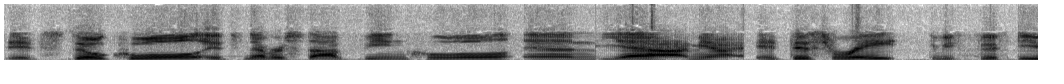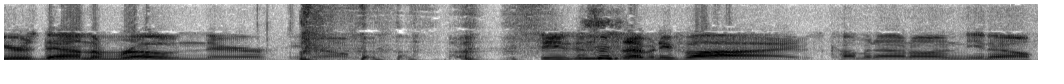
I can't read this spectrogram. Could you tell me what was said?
it's still cool. It's never stopped being cool. And yeah, I mean, I, at this rate, it could be 50 years down the road, and they're you know, season 75 is coming out on you know,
